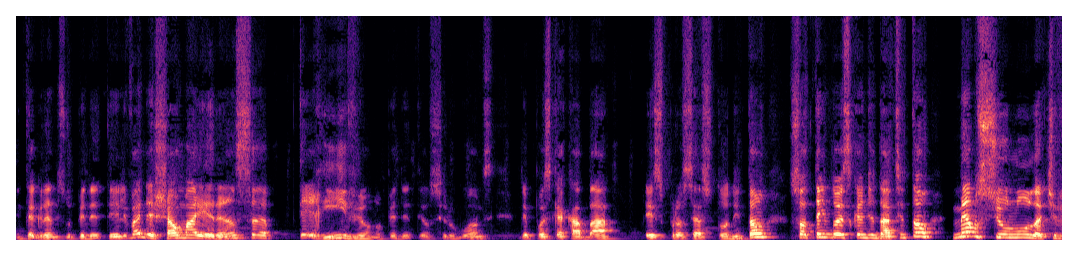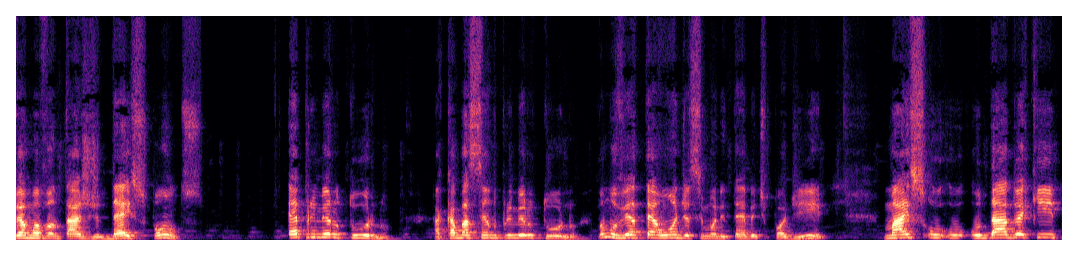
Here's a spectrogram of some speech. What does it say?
integrantes do PDT. Ele vai deixar uma herança terrível no PDT, o Ciro Gomes, depois que acabar esse processo todo. Então, só tem dois candidatos. Então, mesmo se o Lula tiver uma vantagem de 10 pontos, é primeiro turno. Acaba sendo primeiro turno. Vamos ver até onde a Simone Tebet pode ir. Mas o, o, o dado é que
